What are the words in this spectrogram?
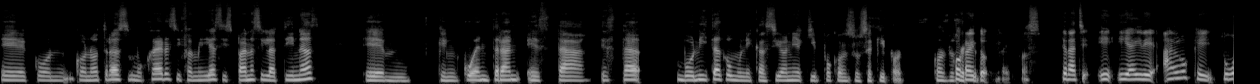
eh, con, con, otras mujeres y familias hispanas y latinas em, que encuentran esta, esta bonita comunicación y equipo con sus equipos. Con sus Correcto. Gracias. Y, y algo que tú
